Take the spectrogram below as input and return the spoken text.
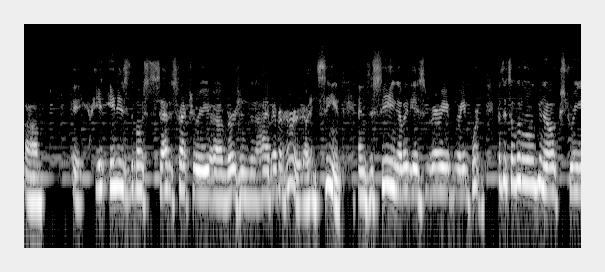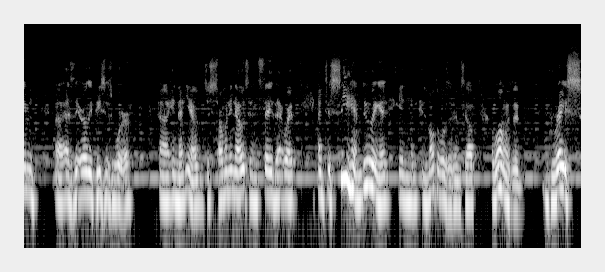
Um, it, it is the most satisfactory uh, version that I've ever heard and seen. And the seeing of it is very, very important because it's a little, you know, extreme uh, as the early pieces were, uh, in that, you know, just so many notes and stays that way. And to see him doing it in, in multiples of himself, along with the grace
